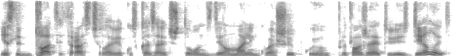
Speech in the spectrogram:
Если 20 раз человеку сказать, что он сделал маленькую ошибку, и он продолжает ее сделать,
